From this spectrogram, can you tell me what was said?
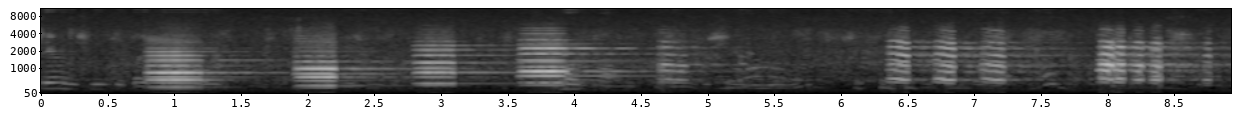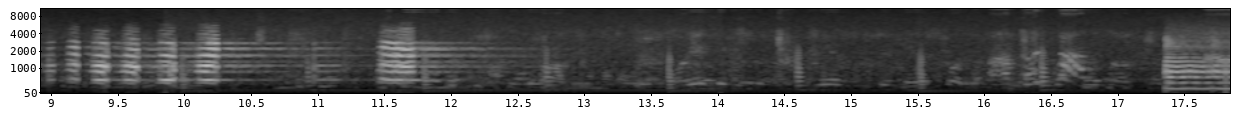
przyjemność mi tutaj. Uh...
